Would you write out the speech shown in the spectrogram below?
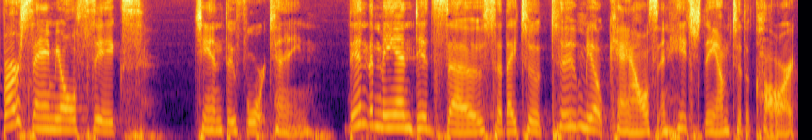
1 Samuel 6 10 through 14. Then the men did so, so they took two milk cows and hitched them to the cart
